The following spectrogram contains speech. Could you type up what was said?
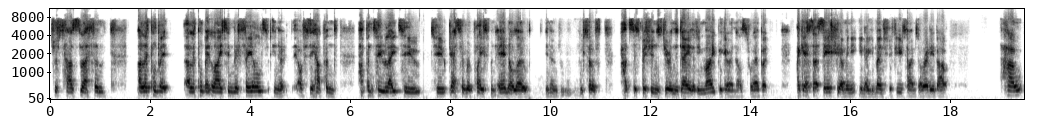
just has left them a little bit a little bit light in midfield. You know, it obviously happened happened too late to to get a replacement in. Although you know we sort of had suspicions during the day that he might be going elsewhere, but I guess that's the issue. I mean, you know, you mentioned a few times already about how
